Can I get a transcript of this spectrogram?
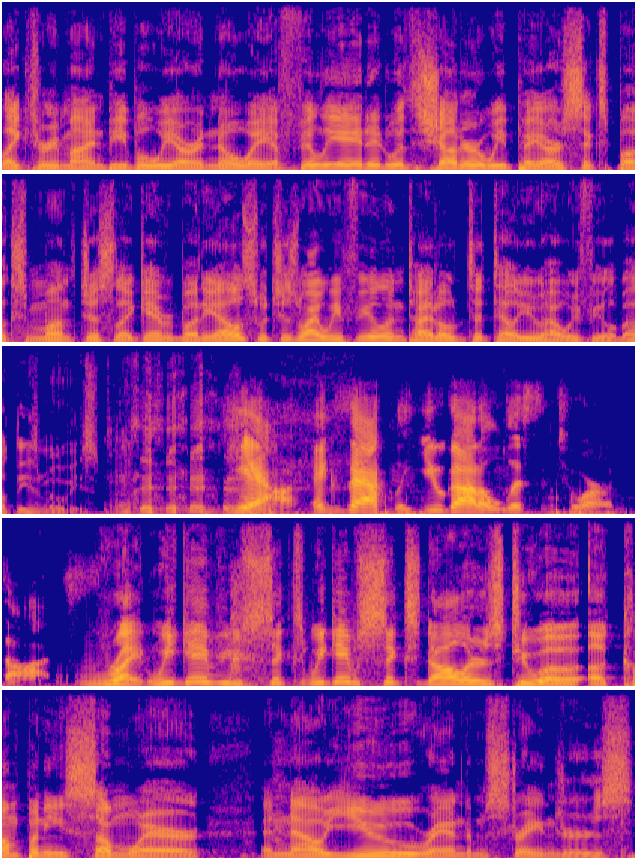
Like to remind people, we are in no way affiliated with Shudder. We pay our six bucks a month, just like everybody else, which is why we feel entitled to tell you how we feel about these movies. Yeah, exactly. You gotta listen to our thoughts. right? We gave you six. We gave six dollars to a, a company somewhere, and now you, random strangers,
